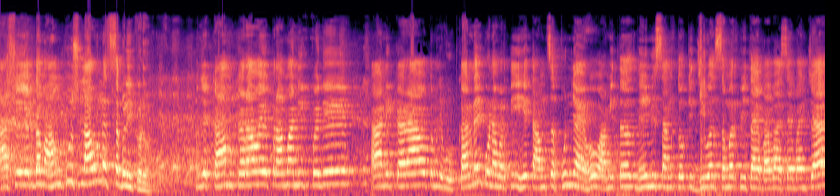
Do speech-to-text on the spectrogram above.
असे एकदम अंकुश लावूनच सगळीकडून. म्हणजे काम करावं प्रामाणिकपणे आणि कराव तर म्हणजे उपकार नाही कोणावरती हे तर आमचं पुण्य आहे हो. आम्ही तर नेहमी सांगतो की जीवन समर्पित आहे बाबासाहेबांच्या.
